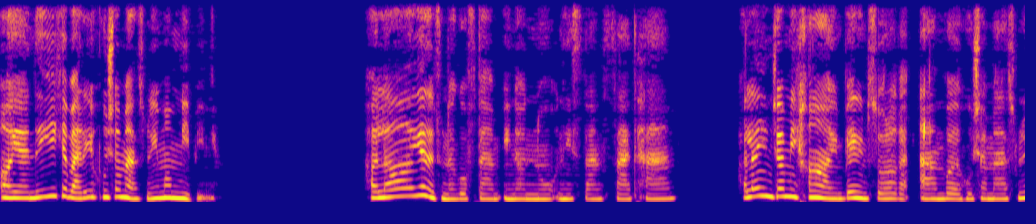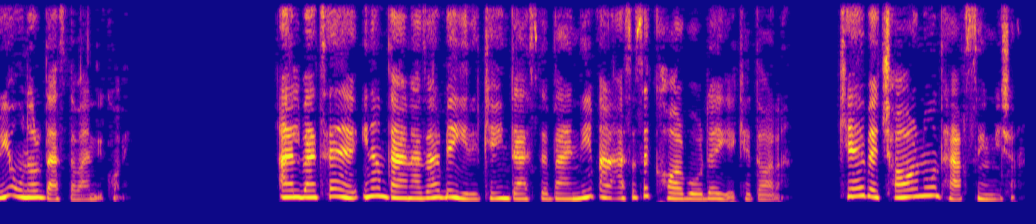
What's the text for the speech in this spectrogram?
آینده که برای هوش مصنوعی ما می‌بینیم. حالا یادتونه گفتم اینا نوع نیستن سطحن حالا اینجا می‌خوایم بریم سراغ انواع هوش مصنوعی اونا رو دستبندی کنیم البته اینم در نظر بگیرید که این دستبندی بر اساس کاربردهاییه که دارن که به چهار نوع تقسیم میشن.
